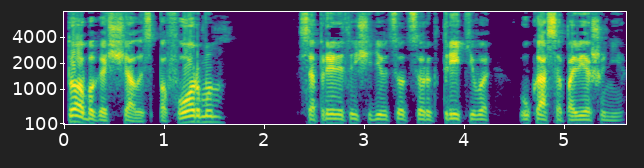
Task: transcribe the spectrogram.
то обогащалось по формам, с апреля 1943 указ о повешении.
